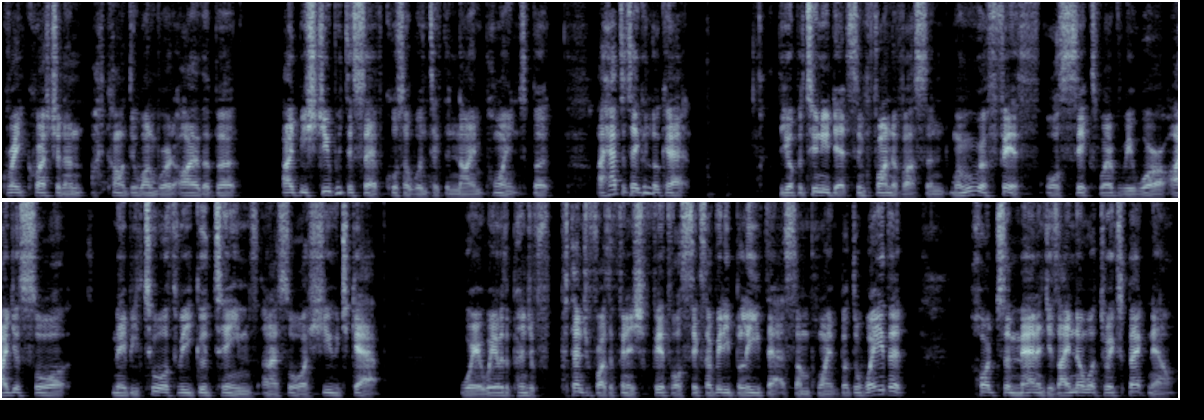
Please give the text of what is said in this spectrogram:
great question, and I can't do one word either. But I'd be stupid to say, of course, I wouldn't take the nine points. But I had to take a look at the opportunity that's in front of us. And when we were fifth or sixth, wherever we were, I just saw maybe two or three good teams, and I saw a huge gap where we have the potential for us to finish fifth or sixth. I really believe that at some point. But the way that Hodgson manages, I know what to expect now.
